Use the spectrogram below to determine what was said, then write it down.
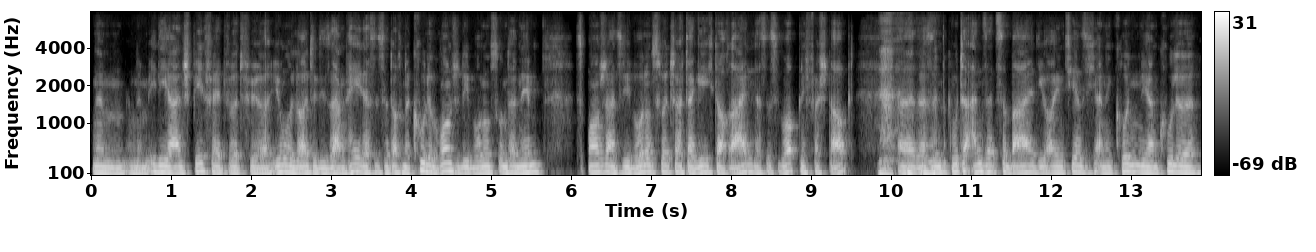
einem, einem idealen Spielfeld wird für junge Leute, die sagen, hey, das ist ja doch eine coole Branche, die Wohnungsunternehmen. Branche als die Wohnungswirtschaft, da gehe ich doch rein, das ist überhaupt nicht verstaubt. äh, da sind gute Ansätze bei, die orientieren sich an den Kunden, die haben coole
